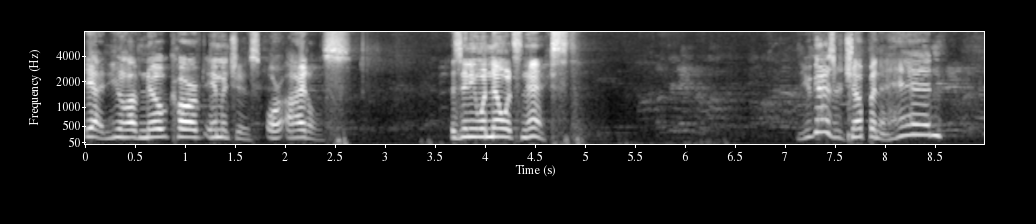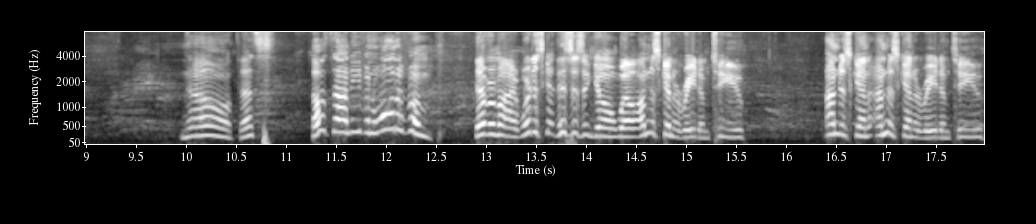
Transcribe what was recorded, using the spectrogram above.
Yeah, you'll have no carved images or idols. Does anyone know what's next? You guys are jumping ahead. No, that's that's not even one of them. Never mind. We're just this isn't going well. I'm just going to read them to you. I'm just gonna I'm just gonna read them to you.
